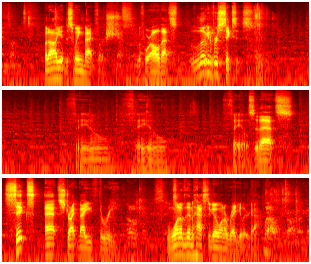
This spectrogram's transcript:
pins on you. but I'll get to swing back first Yes. Before all that's looking for sixes. Fail, fail, fail. So that's six at strike value three. Okay. Six. One of them has to go on a regular guy. Well, they're all going to go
